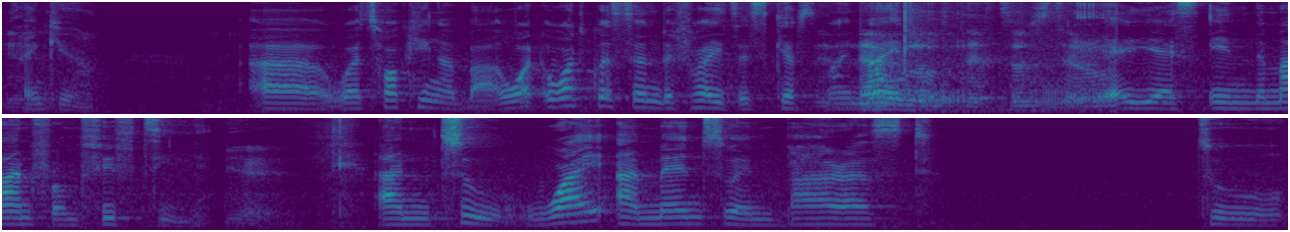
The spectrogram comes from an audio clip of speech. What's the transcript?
Yes. thank you. Uh, we're talking about, what, what question before it escapes The my mind? of testosterone. Uh, yes, in the man from 50. Yeah. And two, why are men so embarrassed to,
